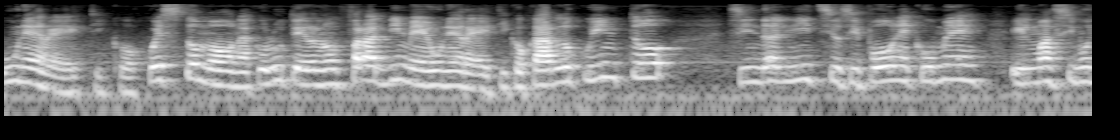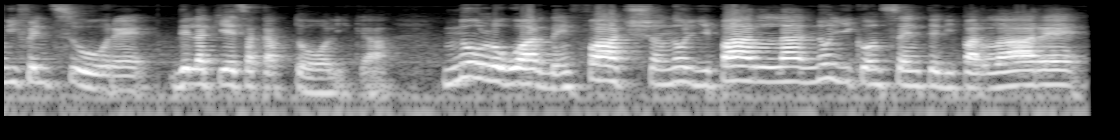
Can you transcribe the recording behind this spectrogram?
un eretico, questo monaco Lutero non farà di me un eretico. Carlo V sin dall'inizio si pone come il massimo difensore della Chiesa cattolica. Non lo guarda in faccia, non gli parla, non gli consente di parlare.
